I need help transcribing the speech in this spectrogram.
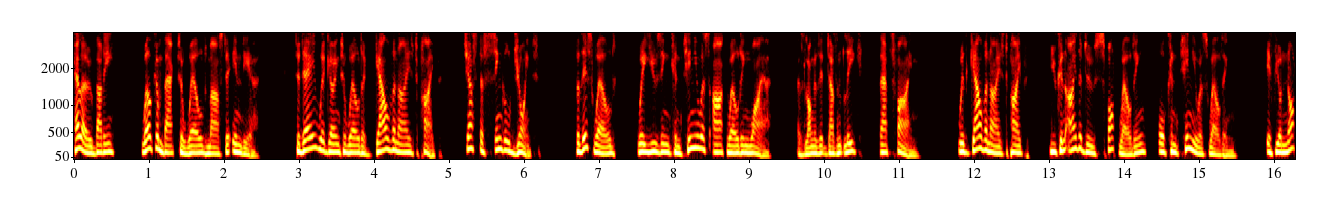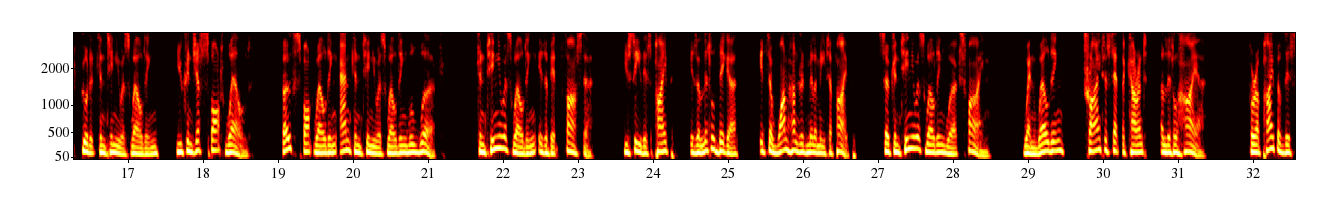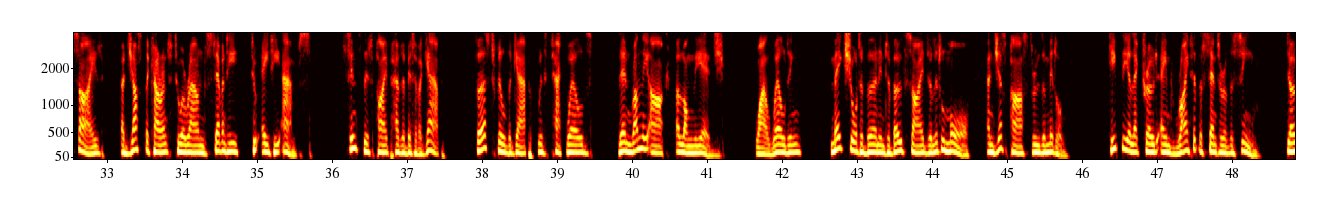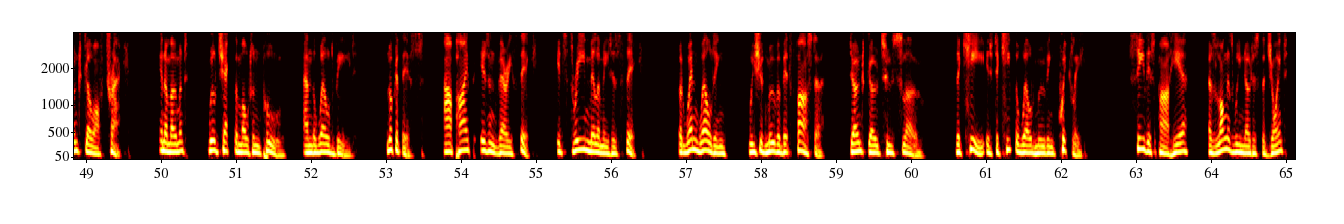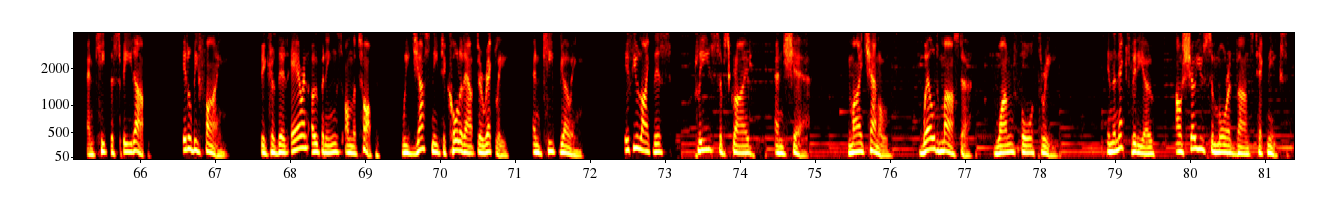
Hello, buddy. Welcome back to Weld Master India. Today we're going to weld a galvanized pipe, just a single joint. For this weld, we're using continuous arc welding wire. As long as it doesn't leak, that's fine. With galvanized pipe, you can either do spot welding or continuous welding. If you're not good at continuous welding, you can just spot weld. Both spot welding and continuous welding will work. Continuous welding is a bit faster. You see this pipe is a little bigger, it's a 100mm pipe, so continuous welding works fine. When welding, try to set the current a little higher. For a pipe of this size, adjust the current to around 70 to 80 amps. Since this pipe has a bit of a gap, first fill the gap with tack welds, then run the arc along the edge. While welding, make sure to burn into both sides a little more and just pass through the middle. Keep the electrode aimed right at the center of the seam. Don't go off track. In a moment, we'll check the molten pool and the weld bead. Look at this. Our pipe isn't very thick. It's 3 millimeters thick. But when welding, we should move a bit faster. Don't go too slow. The key is to keep the weld moving quickly. See this part here? As long as we notice the joint and keep the speed up, it'll be fine. Because there's air and openings on the top, we just need to call it out directly and keep going. If you like this, please subscribe and share. My channel, Weld Master 143. In the next video, I'll show you some more advanced techniques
